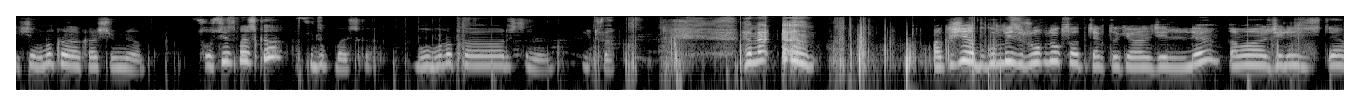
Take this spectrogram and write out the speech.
İşte bunu kadar karıştırmayalım. Sosis başka, sucuk başka. Bu bunu karıştırmayalım. Lütfen. Hemen Akışa bugün biz Roblox atacaktık yani Celil'le. Ama Celil işte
